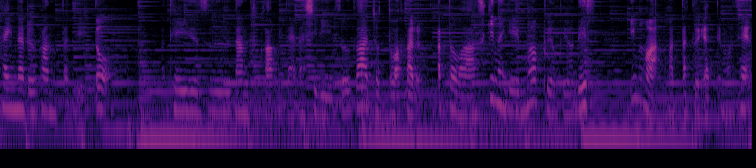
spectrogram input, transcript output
ファイナルファンタジーとテイルズなんとかみたいなシリーズがちょっとわかる。あとは好きなゲームはぷよぷよです。今は全くやってません。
